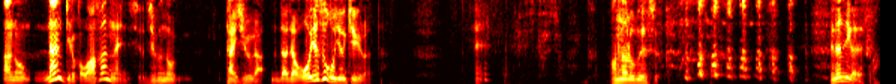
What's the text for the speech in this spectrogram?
あの、何キロかわかんないんですよ。自分の体重が。だ、だ、およそ59キロだった。え？アナログですよ。え、何がですか？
